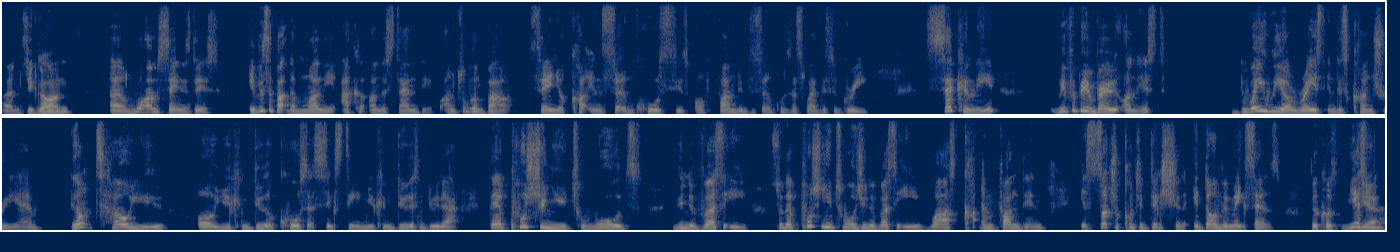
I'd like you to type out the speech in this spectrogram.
um, so you go on. Um, what I'm saying is this: if it's about the money, I can understand it. But I'm talking about saying you're cutting certain courses or funding to certain courses. That's why I disagree. Secondly, if we're being very honest, the way we are raised in this country, yeah, they don't tell you, oh, you can do a course at 16, you can do this and do that. They're pushing you towards university. So they're pushing you towards university whilst cutting funding. It's such a contradiction. It don't even make sense because yes, we Yeah. have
